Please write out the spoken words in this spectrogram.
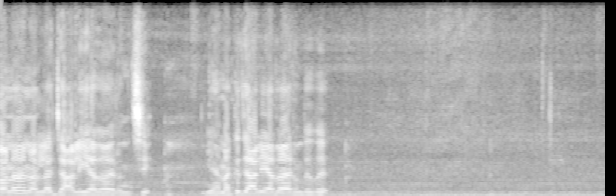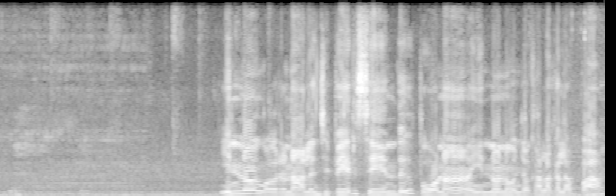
ஆனால் நல்லா ஜாலியாக தான் இருந்துச்சு. எனக்கு ஜாலியாக தான் இருந்தது. இன்னும் ஒரு நாலஞ்சு பேர் சேர்ந்து போனால் இன்னொன்று கொஞ்சம் கலகலப்பாக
